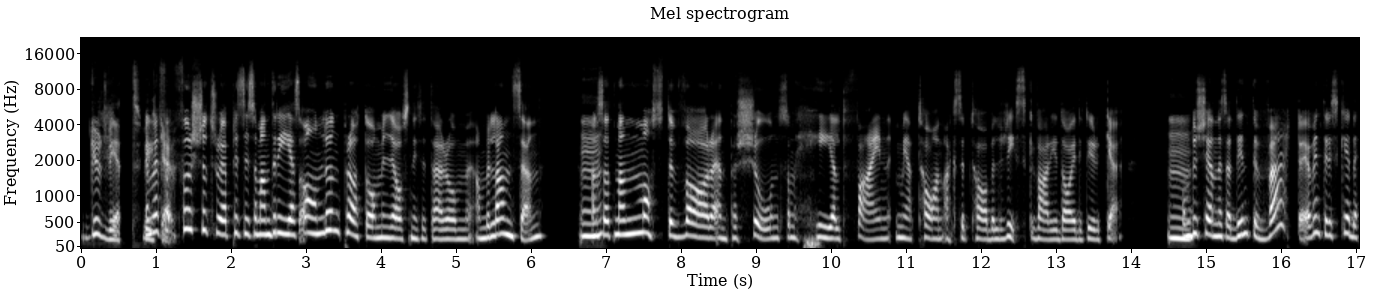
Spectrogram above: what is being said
gud vet Ja, vilka. men för, först så tror jag, precis som Andreas Ahnlund pratade om i avsnittet där om ambulansen, mm. alltså att man måste vara en person som är helt fine med att ta en acceptabel risk varje dag i ditt yrke. mm. Om du känner att det är inte värt det, jag vill inte riskera det,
